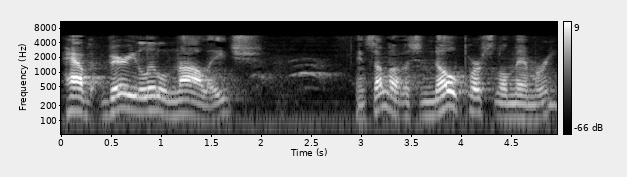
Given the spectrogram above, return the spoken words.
have very little knowledge, and some of us no personal memory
